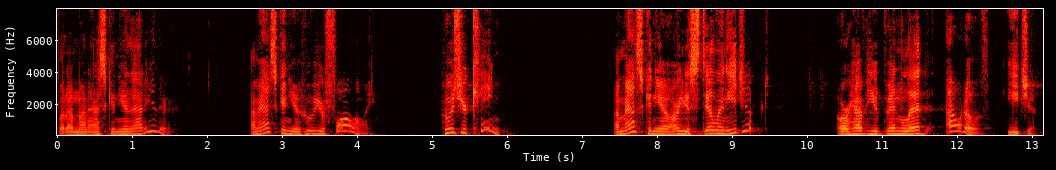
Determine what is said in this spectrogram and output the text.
But I'm not asking you that either. I'm asking you who you're following. Who's your king? I'm asking you, are you still in Egypt? Or have you been led out of Egypt?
